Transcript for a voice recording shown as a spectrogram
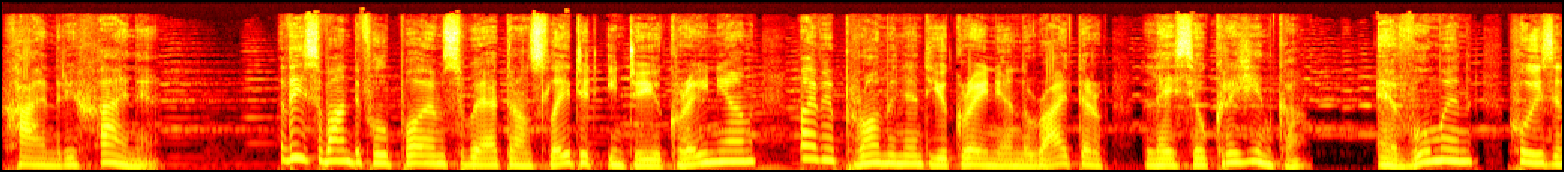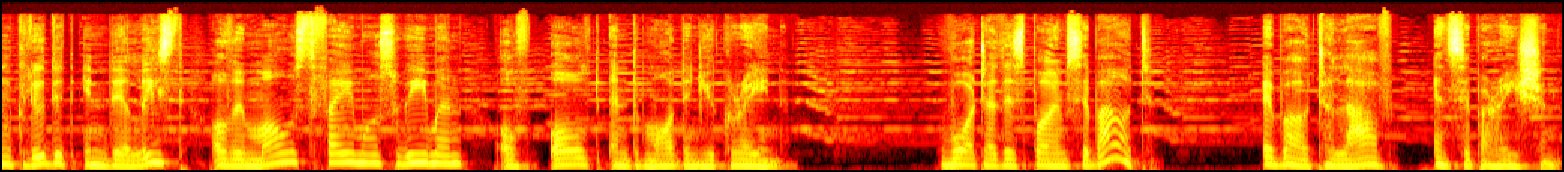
Heinrich Heine. These wonderful poems were translated into Ukrainian by the prominent Ukrainian writer Lesia Ukrainka, a woman who is included in the list of the most famous women of old and modern Ukraine. What are these poems about? About love and separation.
